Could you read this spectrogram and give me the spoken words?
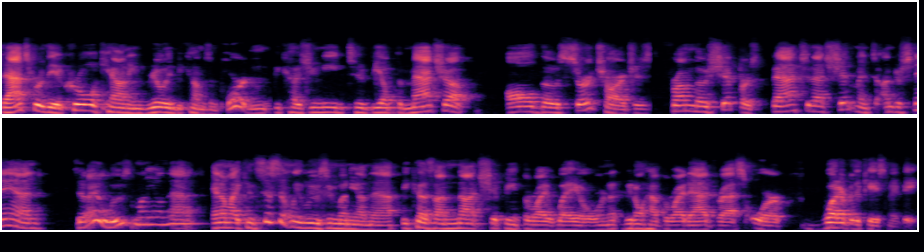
that's where the accrual accounting really becomes important because you need to be able to match up all those surcharges from those shippers back to that shipment to understand did I lose money on that? And am I consistently losing money on that because I'm not shipping it the right way or not, we don't have the right address or whatever the case may be?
